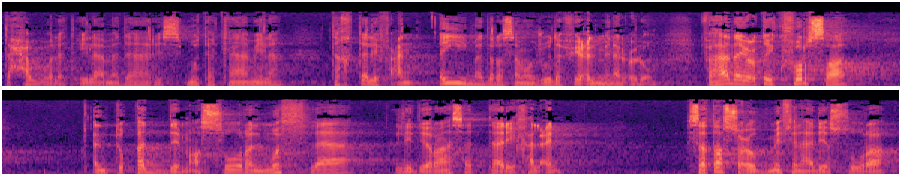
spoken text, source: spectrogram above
تحولت إلى مدارس متكاملة تختلف عن أي مدرسة موجودة في علم من العلوم. فهذا يعطيك فرصة أن تقدم الصورة المثلى لدراسة تاريخ العلم. ستصعب مثل هذه الصورة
